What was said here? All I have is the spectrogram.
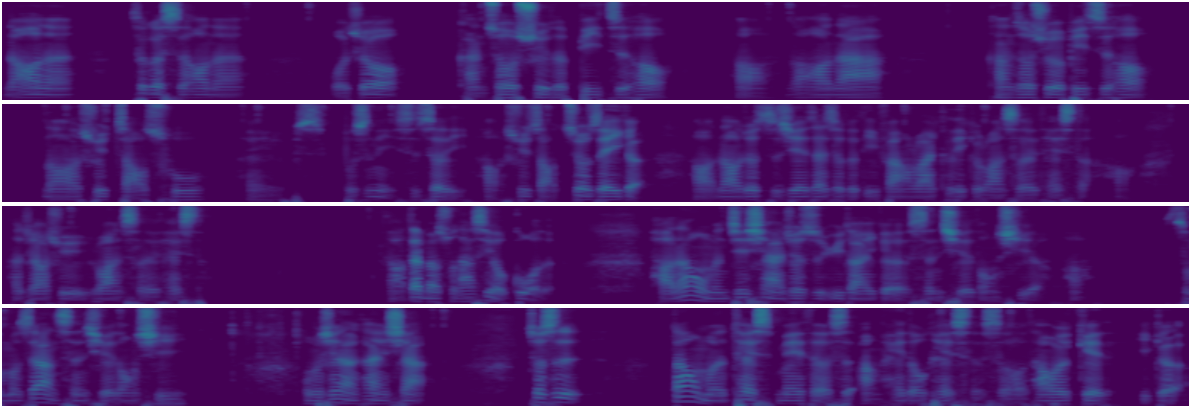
然后呢，这个时候呢，我就 Ctrl Shift B 之后，哦，然后那 Ctrl Shift B 之后，然后去找出，哎，不是，不是你是这里，好，去找就这一个，好，那我就直接在这个地方 Right Click Run Select Test，好，它就要去 Run Select Test，好，代表说它是有过的。好，那我们接下来就是遇到一个神奇的东西了哈。怎么这样神奇的东西？我们先来看一下，就是当我们的 test method 是 on header case 的时候，它会 get 一个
